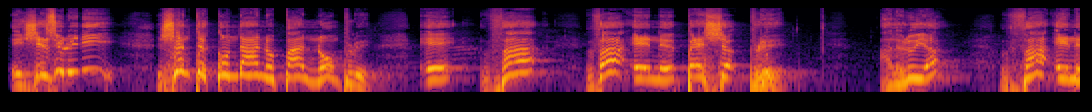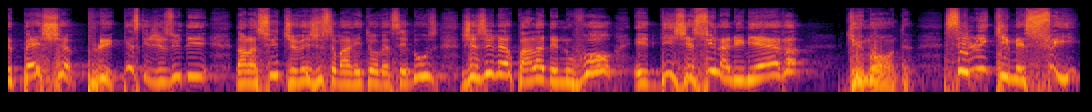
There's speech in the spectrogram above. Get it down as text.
Et Jésus lui dit, je ne te condamne pas non plus. Et va, va et ne pêche plus. Alléluia. Va et ne pêche plus. Qu'est-ce que Jésus dit? Dans la suite Je vais juste m'arrêter au verset 12. Jésus leur parla de nouveau et dit, je suis la lumière du monde. Celui qui me suit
